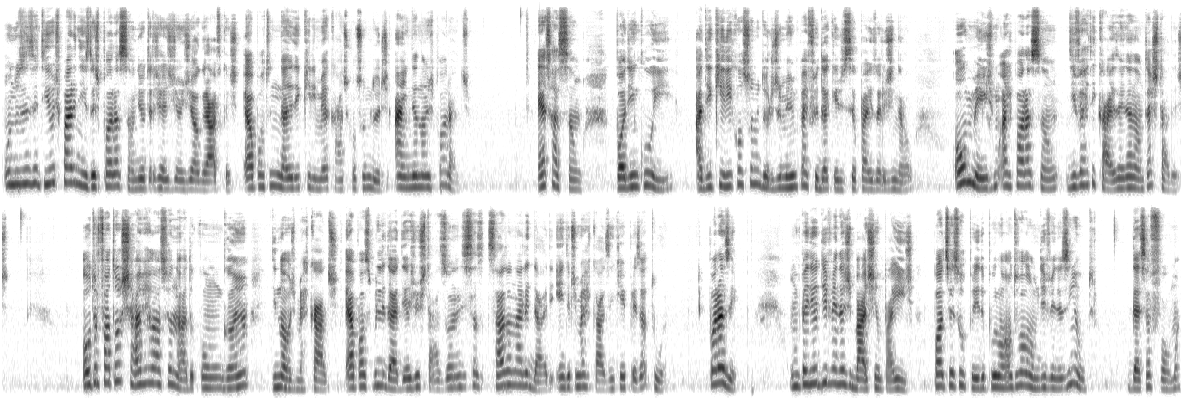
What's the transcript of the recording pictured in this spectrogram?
um dos incentivos para o início da exploração de outras regiões geográficas é a oportunidade de adquirir mercados consumidores ainda não explorados. Essa ação pode incluir adquirir consumidores do mesmo perfil daqueles de seu país original, ou mesmo a exploração de verticais ainda não testadas. Outro fator-chave relacionado com o ganho de novos mercados é a possibilidade de ajustar a zona de sazonalidade entre os mercados em que a empresa atua. Por exemplo, um período de vendas baixo em um país pode ser surpreendido por um alto volume de vendas em outro. Dessa forma,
